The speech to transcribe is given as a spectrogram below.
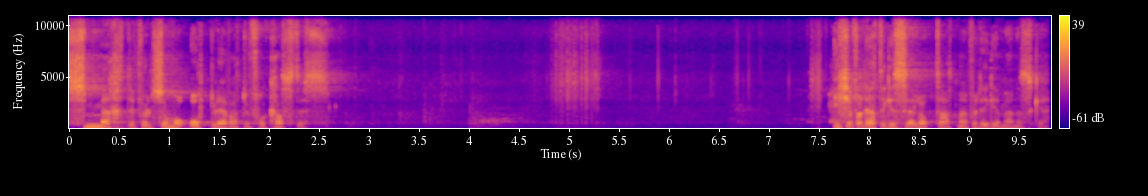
smertefullt som å oppleve at du forkastes. Ikke fordi jeg er selvopptatt, men fordi jeg er menneske.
